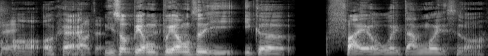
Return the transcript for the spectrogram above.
对哦，OK 好的。你说不用不用是以一个 file 为单位是吗？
